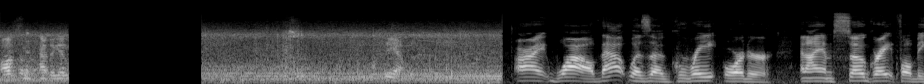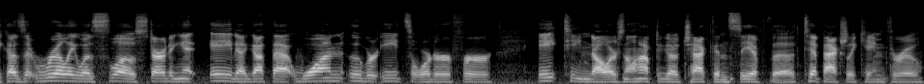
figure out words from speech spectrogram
Awesome. Have a good See ya. All right, wow, that was a great order. And I am so grateful because it really was slow. Starting at 8, I got that one Uber Eats order for $18, and I'll have to go check and see if the tip actually came through.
